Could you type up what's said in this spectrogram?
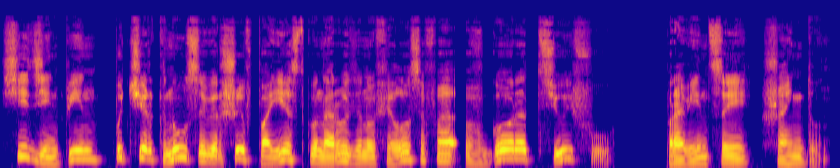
Си Цзиньпин подчеркнул, совершив поездку на родину философа в город Цюйфу, провинции Шаньдун.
